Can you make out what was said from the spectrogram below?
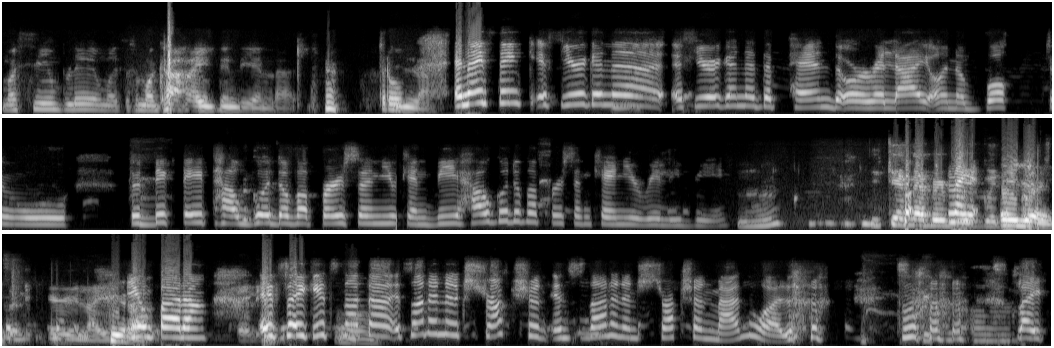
mas simple, mas magkakaintindihan lahat. True. And I think if you're gonna if you're gonna depend or rely on a book to to dictate how good of a person you can be, how good of a person can you really be? Mhm. You can never be a good person if you rely Yeah. on Yung parang it's like it's not Oh. a it's not an instruction it's not an instruction manual. Like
